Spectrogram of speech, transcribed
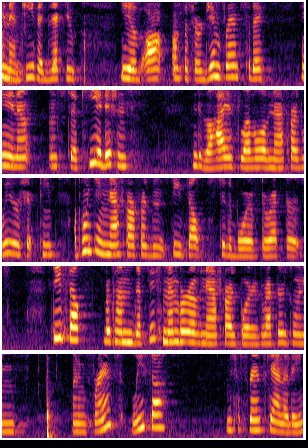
and Chief Executive Officer Jim France today announced a key addition to the highest level of NASCAR's leadership team, appointing NASCAR President Steve Phelps to the board of directors. Steve Phelps becomes the fifth member of NASCAR's board of directors, joining, joining France, Lisa, Lisa France Kennedy,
